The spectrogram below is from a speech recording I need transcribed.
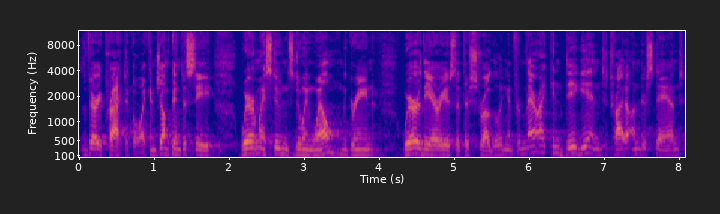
it's very practical. I can jump in to see where are my students doing well in the green, where are the areas that they're struggling, and from there I can dig in to try to understand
